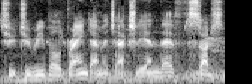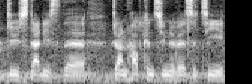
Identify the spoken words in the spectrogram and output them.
to, to rebuild brain damage, actually. And they've started to do studies, the John Hopkins University,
